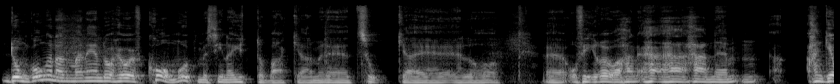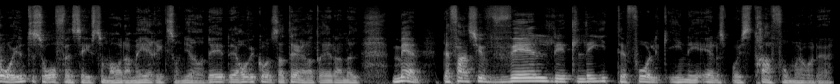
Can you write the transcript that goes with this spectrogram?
de gångerna man ändå HF kom upp med sina ytterbackar med det Tsuka eh, eller eh, och Figueroa, han, han, han, han går ju inte så offensivt som Adam Eriksson gör. Det, det, har vi konstaterat redan nu. Men det fanns ju väldigt lite folk inne i Elfsborgs straffområde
